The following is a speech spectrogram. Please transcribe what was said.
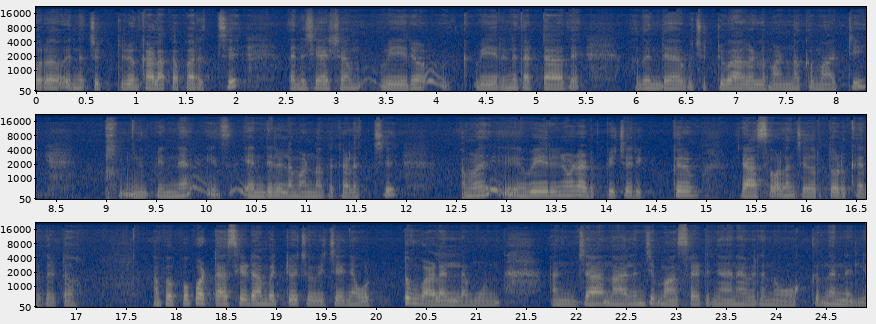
ഓരോ അതിന്റെ ചുറ്റിലും കളൊക്കെ പറിച്ച് അതിന് ശേഷം വേര് വേരിന് തട്ടാതെ അതിന്റെ ചുറ്റുഭാഗമുള്ള മണ്ണൊക്കെ മാറ്റി പിന്നെ എൻഡിലുള്ള മണ്ണൊക്കെ കിളച്ച് നമ്മൾ വേരിനോട് അടുപ്പിച്ച് ഒരിക്കലും രാസവളം ചേർത്ത് കൊടുക്കരുത് കേട്ടോ അപ്പോൾ ഇപ്പോൾ പൊട്ടാസ്യം ഇടാൻ പറ്റുമോ ചോദിച്ചു കഴിഞ്ഞാൽ ഒട്ടും വളമില്ല മൂന്ന് അഞ്ചാ നാലഞ്ച് മാസമായിട്ട് ഞാൻ അവരെ നോക്കുന്നില്ല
